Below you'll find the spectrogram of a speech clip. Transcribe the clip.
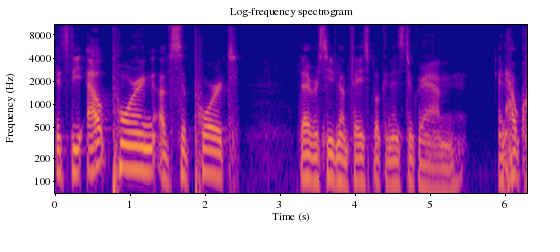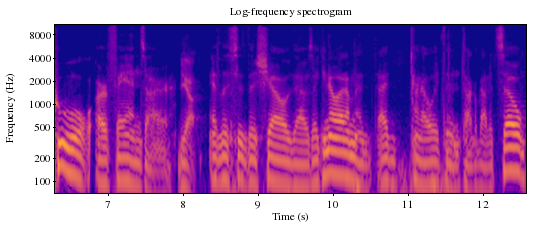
it's the outpouring of support that I received on Facebook and Instagram and how cool our fans are. Yeah. And listen to the show that I was like, you know what, I'm gonna I owe it to them to talk about it. So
